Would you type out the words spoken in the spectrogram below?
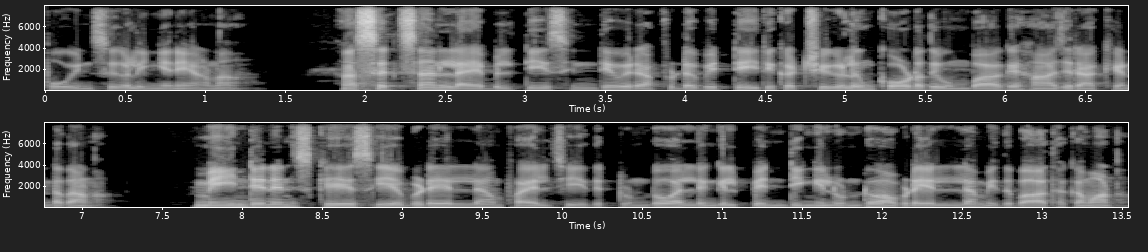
പോയിൻസുകൾ ഇങ്ങനെയാണ്. അസറ്റ്സ് ആൻഡ് ലയബിലിറ്റീസിന്റെ ഒരു അഫിഡവിറ്റ് ഇരു കക്ഷികളും കോടതി മുമ്പാകെ ഹാജരാക്കേണ്ടതാണ്. മെയിന്റനൻസ് കേസ് എവിടെയെല്ലാം ഫയൽ ചെയ്തിട്ടുണ്ടോ അല്ലെങ്കിൽ പെൻഡിങ്ങിലുണ്ടോ അവിടെയെല്ലാം ഇത് ബാധകമാണ്.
